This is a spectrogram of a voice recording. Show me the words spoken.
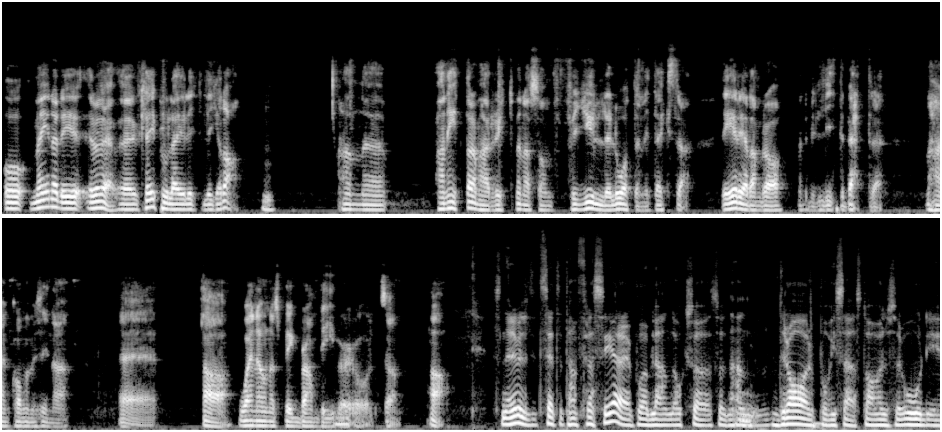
och Maynard är, det, eh, Claypool är ju lite likadan. Mm. Han, eh, han hittar de här rytmerna som förgyller låten lite extra. Det är redan bra, men det blir lite bättre när han kommer med sina eh, ja, Winonas Big Brown Beaver och liksom, ja. Sen är det väl sättet han fraserar det på ibland också. Alltså när han drar på vissa stavelser och ord. I,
